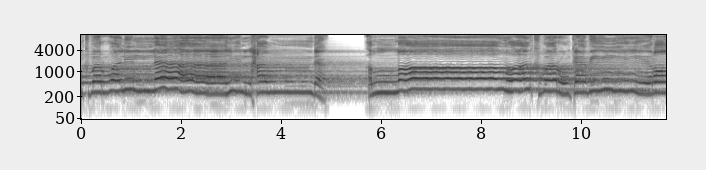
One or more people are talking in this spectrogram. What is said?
أكبر ولله الحمد الله أكبر كبيرا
